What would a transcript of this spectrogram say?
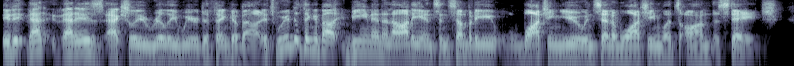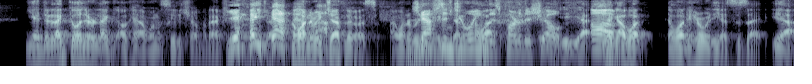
it, that that is actually really weird to think about. It's weird to think about being in an audience and somebody watching you instead of watching what's on the stage. Yeah, they're like go They're like, okay, I want to see the show, but actually Yeah, I want Jeff. yeah. I want to meet Jeff Lewis. I want to really Jeff's Jeff. I enjoying want- this part of the show. Yeah, Um, like I want I want to hear what he has to say. Yeah.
